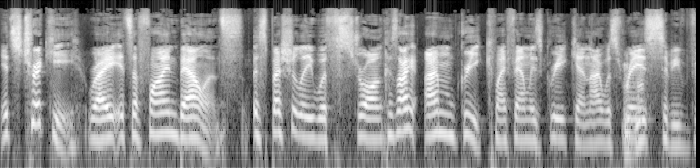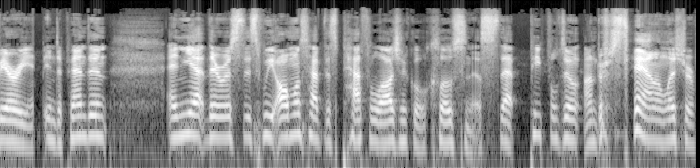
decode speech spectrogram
it's tricky, right? It's a fine balance, especially with strong, because I'm Greek. My family's Greek, and I was mm-hmm. raised to be very independent. And yet there was this, we almost have this pathological closeness that people don't understand unless you're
